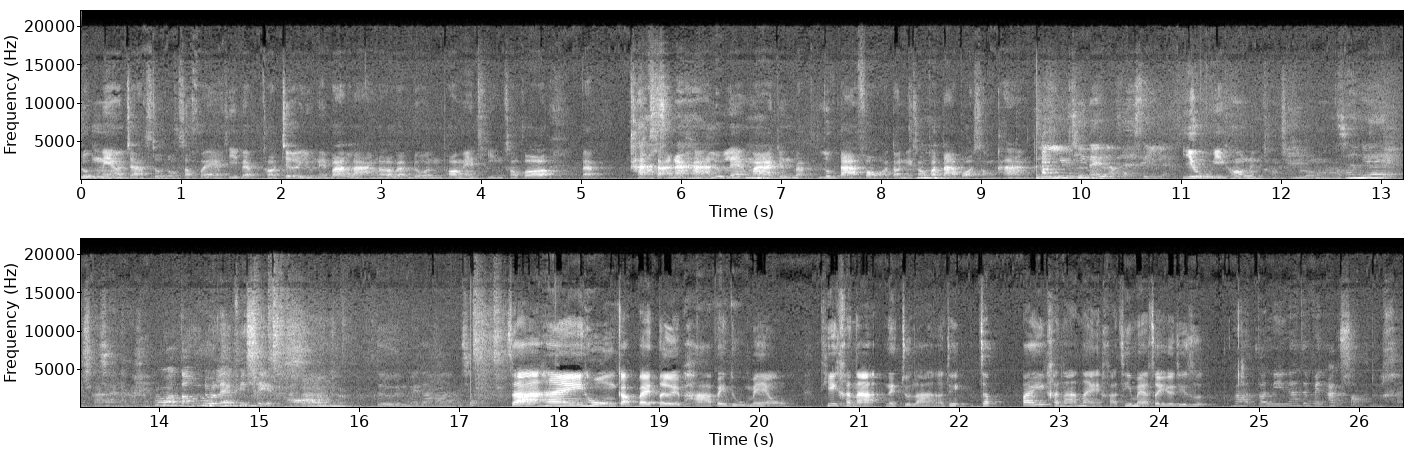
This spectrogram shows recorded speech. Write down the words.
ลูกแมวจากสวนหลวงสแควร์ที่แบบเขาเจออยู่ในบ้านล้าง แล้วก็แบบโดนพ่อแม่ทิ้งเขาก็แบบขาดสารอาหารรุนแรงมากจนแบบลูกตาฝ่อตอนนี้เขาก็ตาบอดสองข้างอันนี้อยู่ที่ไหนนะฟ็อกซี่อะอยู่อีกห้องหนึ่งของชมรมช่างแยกใช่ครับเพราะว่าต้องดูแลพิเศษค่ะอ๋อเดินไม่ได้ จะให้โฮงกับใบเตยพาไปดูแมว ที่คณะในจุฬาแล้วที่จะไปคณะไหนคะที่แมวจะเยอะที่สุดตอนนี้น่าจะเป็นอักษรค่ะ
